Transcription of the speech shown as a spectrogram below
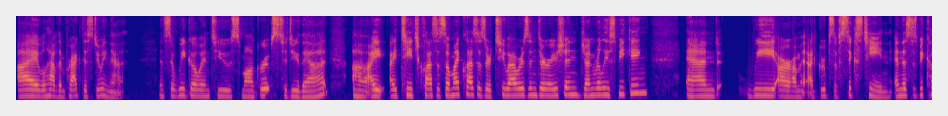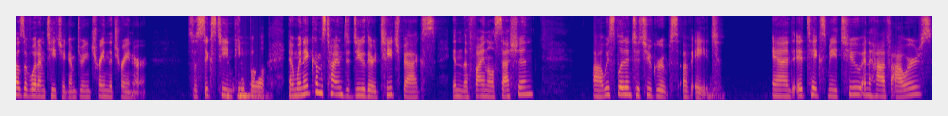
I will have them practice doing that. And so we go into small groups to do that. Uh, I, I teach classes. So my classes are two hours in duration, generally speaking. And we are um, at groups of 16. And this is because of what I'm teaching. I'm doing train the trainer. So 16 mm-hmm. people. And when it comes time to do their teach backs in the final session, uh, we split into two groups of eight. And it takes me two and a half hours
